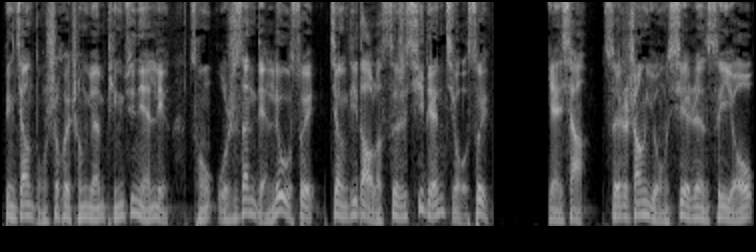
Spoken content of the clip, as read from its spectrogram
并将董事会成员平均年龄从五十三点六岁降低到了四十七点九岁。眼下，随着张勇卸任 CEO，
